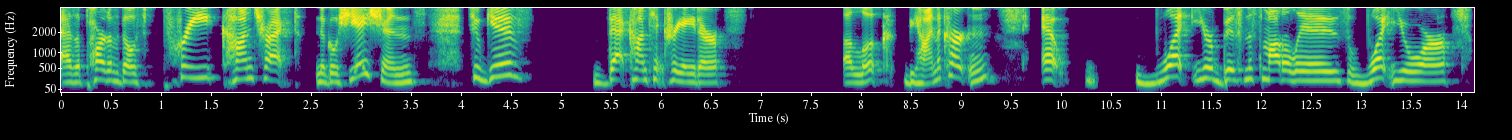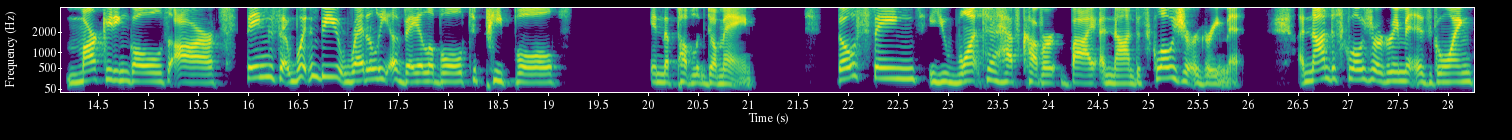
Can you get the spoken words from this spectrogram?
as a part of those pre contract negotiations, to give that content creator a look behind the curtain at what your business model is, what your marketing goals are, things that wouldn't be readily available to people in the public domain. Those things you want to have covered by a non disclosure agreement. A non disclosure agreement is going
